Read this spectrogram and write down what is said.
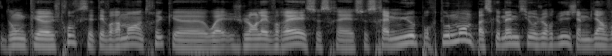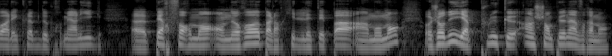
Donc euh, je trouve que c'était vraiment un truc, euh, ouais, je l'enlèverais et ce serait, ce serait mieux pour tout le monde parce que même si aujourd'hui j'aime bien voir les clubs de Première Ligue euh, performants en Europe alors qu'ils ne l'étaient pas à un moment, aujourd'hui il n'y a plus qu'un championnat vraiment.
